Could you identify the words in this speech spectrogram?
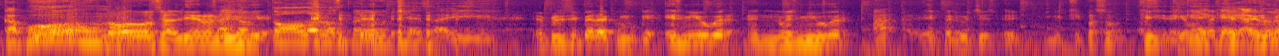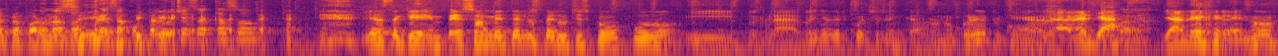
¡capum! Todos salieron Salieron ahí. todos los peluches ahí. En principio era como que es mi Uber, eh, no es mi Uber. Ah, eh, peluches, eh, ¿qué pasó? ¿qué, qué? ¿Alguien pedo? me preparó una Sí. sorpresa con peluches acaso? Y hasta que empezó a meter los peluches como pudo y pues la dueña del coche se encabronó con él porque a ver ya, ya déjele, ¿no?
